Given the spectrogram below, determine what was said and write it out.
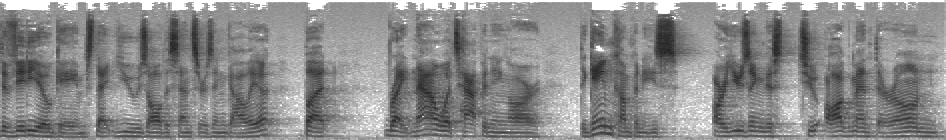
the video games that use all the sensors in Galea. But right now, what's happening are the game companies are using this to augment their own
